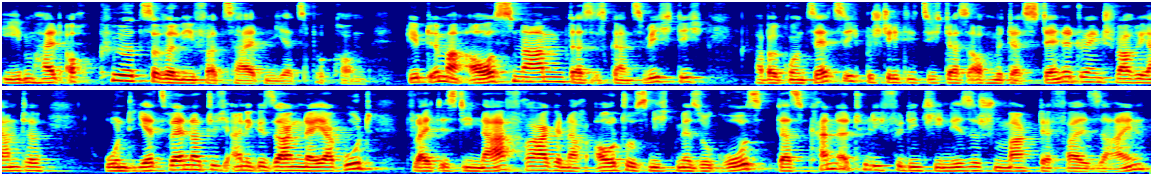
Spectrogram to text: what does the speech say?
eben halt auch kürzere Lieferzeiten jetzt bekommen. Gibt immer Ausnahmen, das ist ganz wichtig, aber grundsätzlich bestätigt sich das auch mit der Standard Range Variante und jetzt werden natürlich einige sagen, naja gut, vielleicht ist die Nachfrage nach Autos nicht mehr so groß. Das kann natürlich für den chinesischen Markt der Fall sein.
